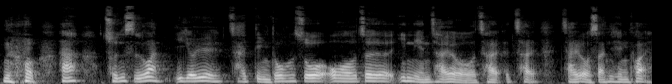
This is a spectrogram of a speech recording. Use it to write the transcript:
然后啊，存十万一个月才顶多说哦，这一年才有才才才有三千块，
